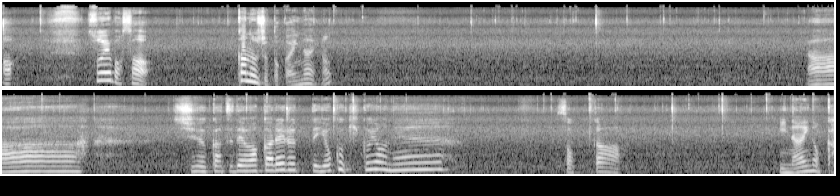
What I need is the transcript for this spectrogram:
あそういえばさ彼女とかいないの？あー就活で別れるってよく聞くよね。そっか。いないのか。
